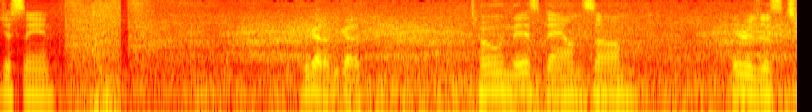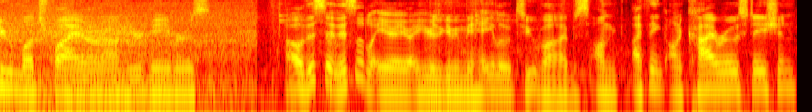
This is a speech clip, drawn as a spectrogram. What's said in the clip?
Just saying. We gotta, we gotta tone this down some. There is just too much fire around here, gamers. Oh, this this little area right here is giving me Halo 2 vibes. On I think on Cairo Station,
